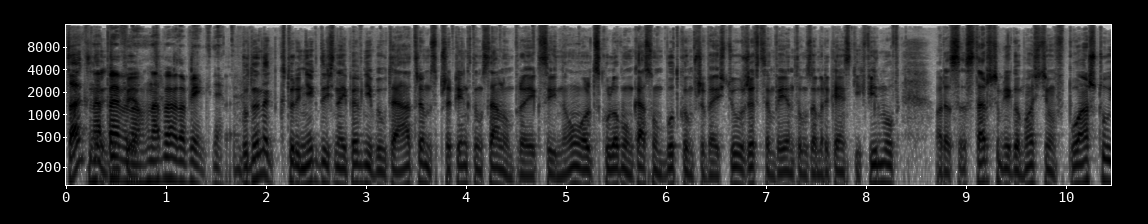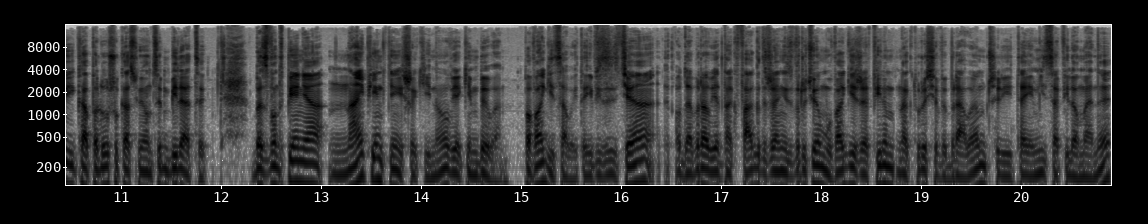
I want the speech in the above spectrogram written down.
Tak? Na pewno, dziękuję. na pewno pięknie. Budynek, który niegdyś najpewniej był teatrem z przepiękną salą projekcyjną, oldschoolową kasą budką przy wejściu, żywcem wyjętą z amerykańskich filmów oraz starszym jegomościem w płaszczu i kapeluszu kasującym bilety. Bez wątpienia najpiękniejsze kino, w jakim byłem. Powagi całej tej wizycie odebrał jednak fakt, że nie zwróciłem uwagi, że film, na który się wybrałem, czyli Tajemnica Filomeny,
